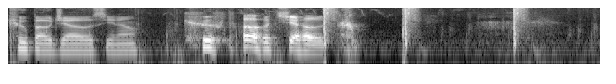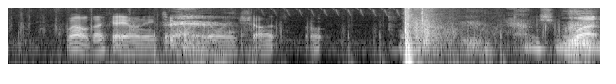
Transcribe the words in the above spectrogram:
Kupo Joe's, you know. Kupo Joe's. Wow, that guy only took a million shot. Oh. What?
